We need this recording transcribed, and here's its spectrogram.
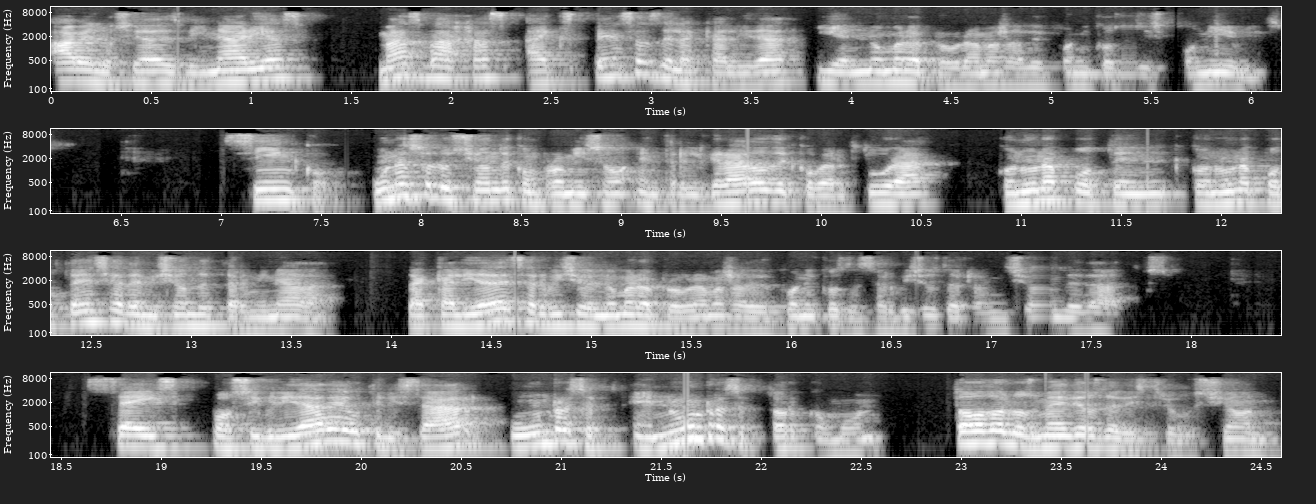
a velocidades binarias más bajas a expensas de la calidad y el número de programas radiofónicos disponibles. Cinco, una solución de compromiso entre el grado de cobertura con una, potencia de emisión determinada, la calidad de servicio y el número de programas radiofónicos de servicios de transmisión de datos. Seis, posibilidad de utilizar en un receptor común todos los medios de distribución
